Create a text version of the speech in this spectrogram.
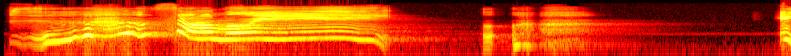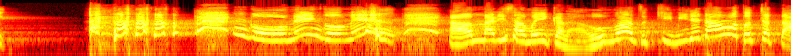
寒い。えい。ごめんごめん。あんまり寒いから思わず君で暖を取っちゃった。あ、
